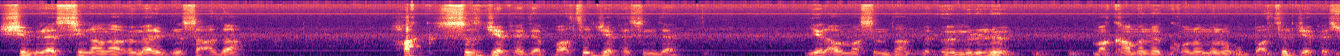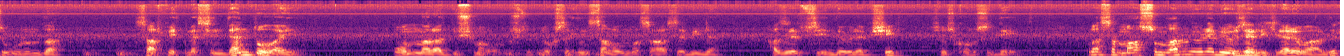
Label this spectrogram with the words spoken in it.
Şimre, Sinan'a, Ömer İbni Sa'da haksız cephede, batıl cephesinde yer almasından ve ömrünü, makamını, konumunu o batıl cephesi uğrunda sarf etmesinden dolayı onlara düşman olmuştur. Yoksa insan olması hasebiyle Hazreti Hüseyin'de öyle bir şey söz konusu değil. Burası masumların öyle bir özellikleri vardır.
